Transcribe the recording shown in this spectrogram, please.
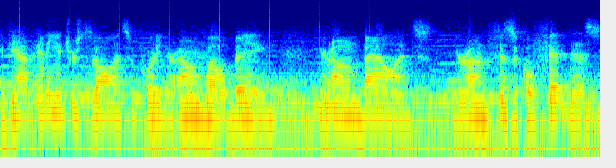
If you have any interest at all in supporting your own well-being, your own balance, your own physical fitness,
